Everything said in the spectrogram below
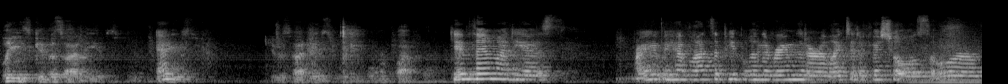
Please give us ideas. Yeah. Please, give us ideas can a platform. Give them ideas, right? We have lots of people in the room that are elected officials or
